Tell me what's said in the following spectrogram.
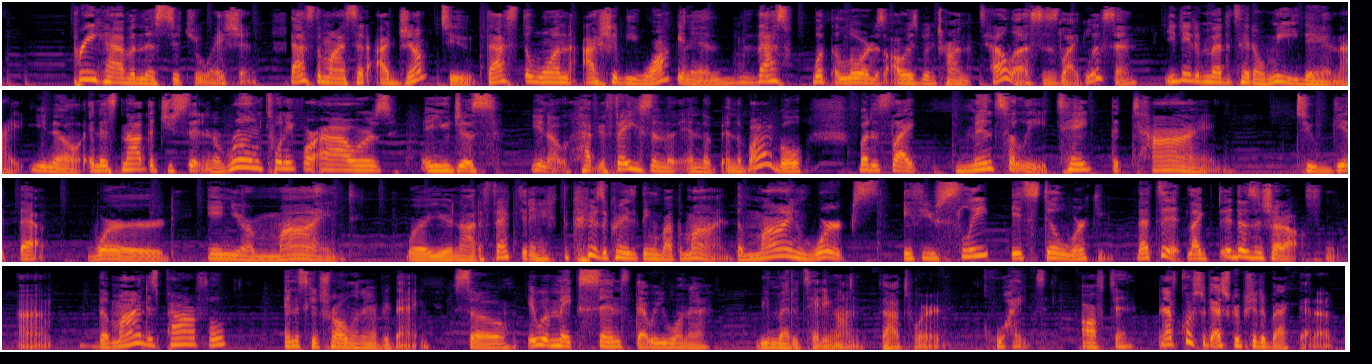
pre having this situation. That's the mindset I jump to. That's the one I should be walking in. That's what the Lord has always been trying to tell us is like, listen, you need to meditate on me day and night, you know, and it's not that you sit in a room 24 hours and you just, you know, have your face in the, in the, in the Bible, but it's like mentally take the time to get that word in your mind where you're not affected. And here's the crazy thing about the mind. The mind works. If you sleep, it's still working. That's it. Like it doesn't shut off. Um, the mind is powerful and it's controlling everything. So it would make sense that we want to be meditating on God's word quite often. And of course, we got scripture to back that up.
